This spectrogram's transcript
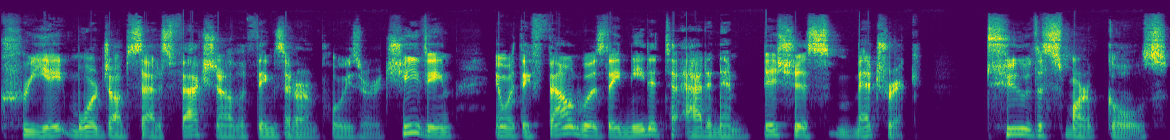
create more job satisfaction out of the things that our employees are achieving? And what they found was they needed to add an ambitious metric to the SMART goals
